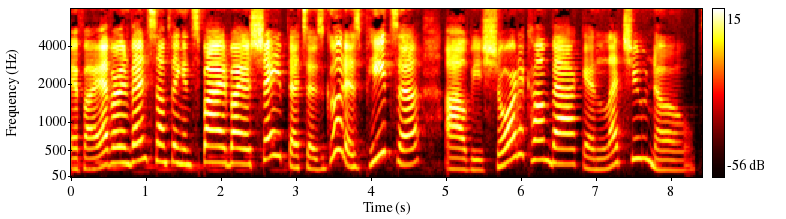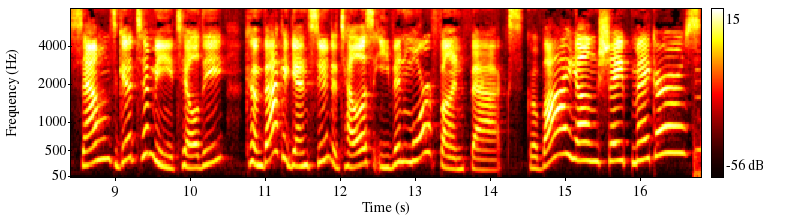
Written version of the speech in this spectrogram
If I ever invent something inspired by a shape that's as good as pizza, I'll be sure to come back and let you know. Sounds good to me, Tildy. Come back again soon to tell us even more fun facts. Goodbye, young shape makers.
